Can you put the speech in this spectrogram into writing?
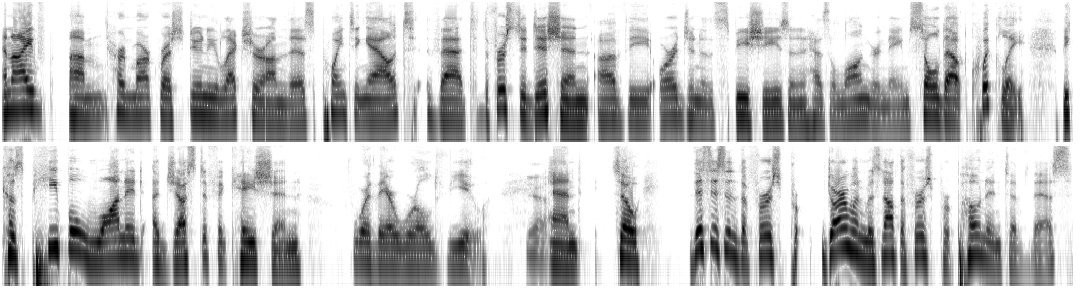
And I've um, heard Mark Rushdoony lecture on this, pointing out that the first edition of The Origin of the Species, and it has a longer name, sold out quickly because people wanted a justification for their worldview. Yes. And so this isn't the first, Darwin was not the first proponent of this.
